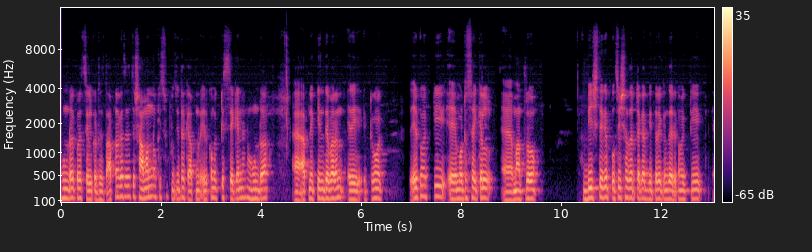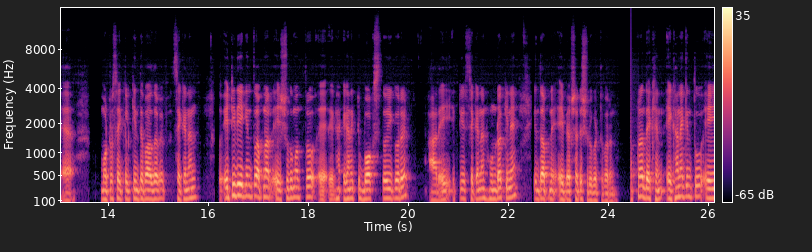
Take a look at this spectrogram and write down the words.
হুন্ডা করে সেল করতেছে। তো আপনার কাছে যদি সামান্য কিছু পুঁজি থাকে, আপনার এরকম একটি সেকেন্ড হ্যান্ড হুন্ডা আপনি কিনতে পারেন। এই- এরকম একটি মোটরসাইকেল মাত্র বিশ থেকে পঁচিশ হাজার টাকার ভিতরে কিন্তু এরকম একটি মোটরসাইকেল কিনতে পাওয়া যাবে সেকেন্ড হ্যান্ড তো এটি দিয়ে কিন্তু আপনার এই শুধুমাত্র এখানে একটি বক্স তৈরি করে আর এই একটি সেকেন্ড হ্যান্ড হুন্ডা কিনে কিন্তু আপনি এই ব্যবসাটি শুরু করতে পারেন। আপনারা দেখেন, এখানে কিন্তু এই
